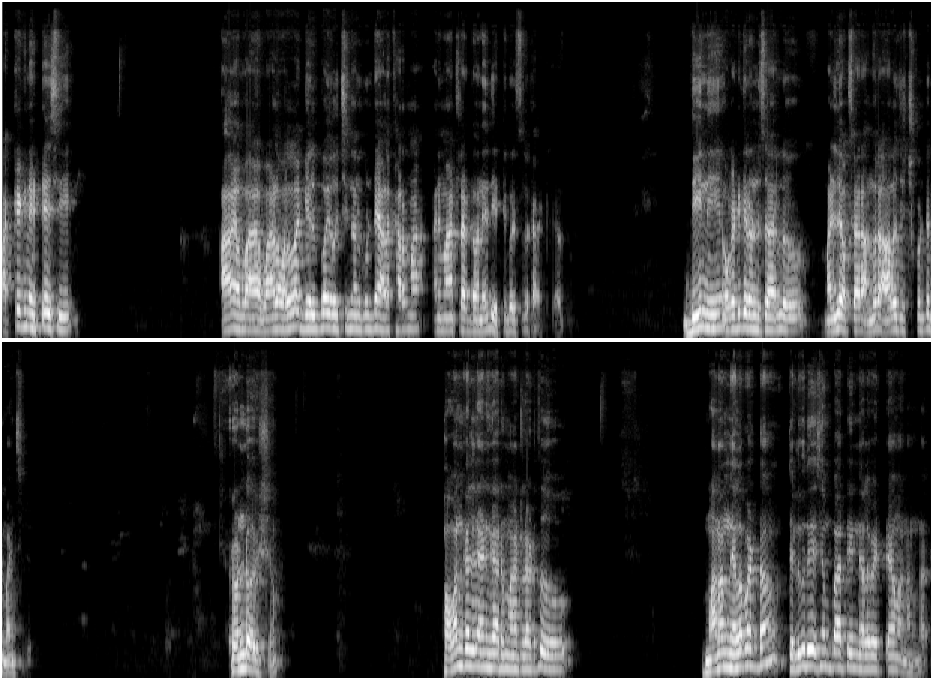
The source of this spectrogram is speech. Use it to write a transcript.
పక్కకి నెట్టేసి వాళ్ళ వల్ల గెలిపోయి వచ్చింది అనుకుంటే వాళ్ళ కర్మ అని మాట్లాడడం అనేది ఎట్టి పరిస్థితుల్లో కరెక్ట్ కాదు. దీన్ని ఒకటికి రెండు సార్లు మళ్ళీ ఒకసారి అందరూ ఆలోచించుకుంటే మంచిది. రెండో విషయం. పవన్ కళ్యాణ్ గారు మాట్లాడుతూ మనం నిలబడ్డాం తెలుగుదేశం పార్టీని నిలబెట్టామని అన్నారు.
